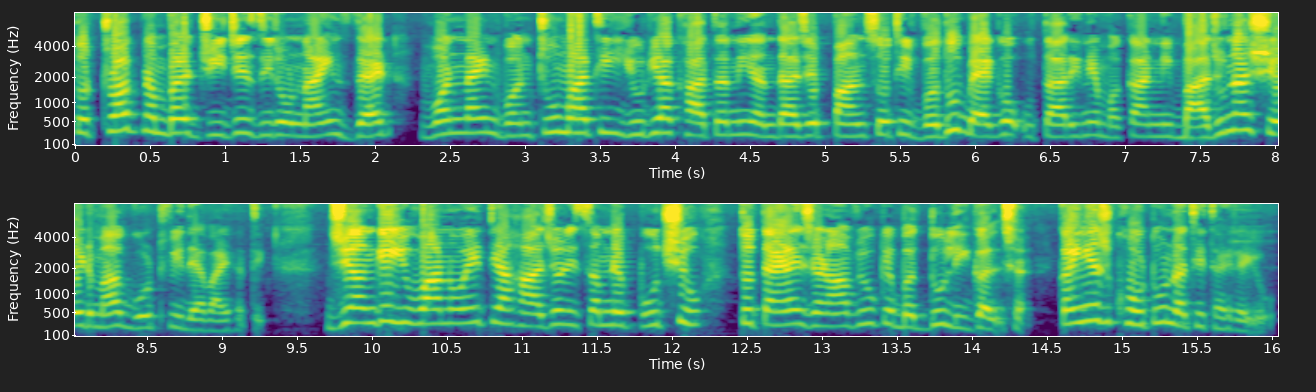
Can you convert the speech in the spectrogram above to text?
તો truck number GJ zero nine Z one nine વનમાંથી યુરિયા ખાતરની અંદાજે પાંચસોથી વધુ બેગો ઉતારીને મકાનની બાજુના શેડમાં ગોઠવી દેવાઈ હતી. જે અંગે યુવાનોએ ત્યાં હાજર ઇસમને પૂછ્યું તો તેણે જણાવ્યું કે બધું લીગલ છે. કંઈ જ ખોટું નથી થઈ રહ્યું.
